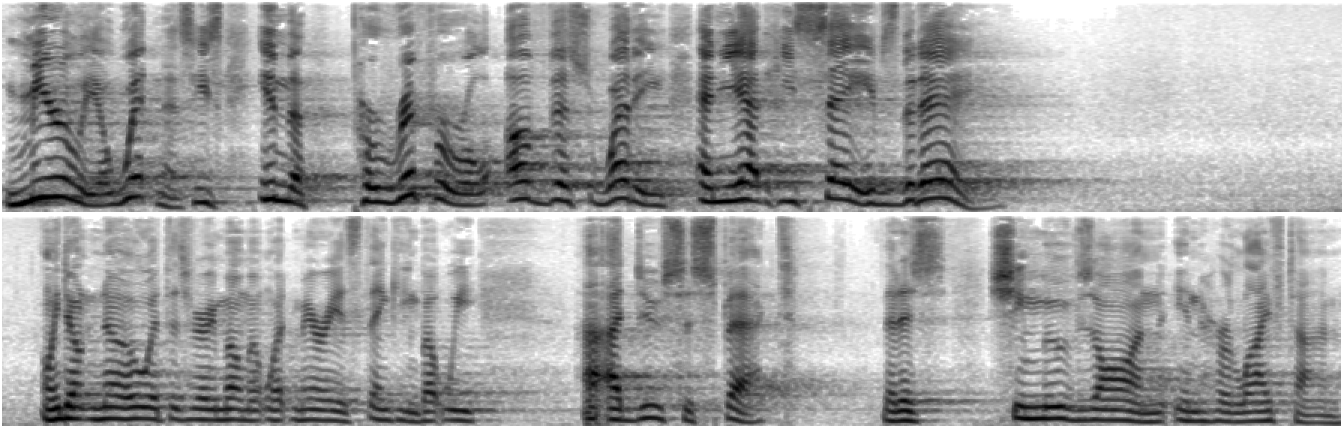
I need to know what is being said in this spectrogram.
merely a witness. He's in the peripheral of this wedding, and yet he saves the day. We don't know at this very moment what Mary is thinking, but we, I, I do suspect that as she moves on in her lifetime,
